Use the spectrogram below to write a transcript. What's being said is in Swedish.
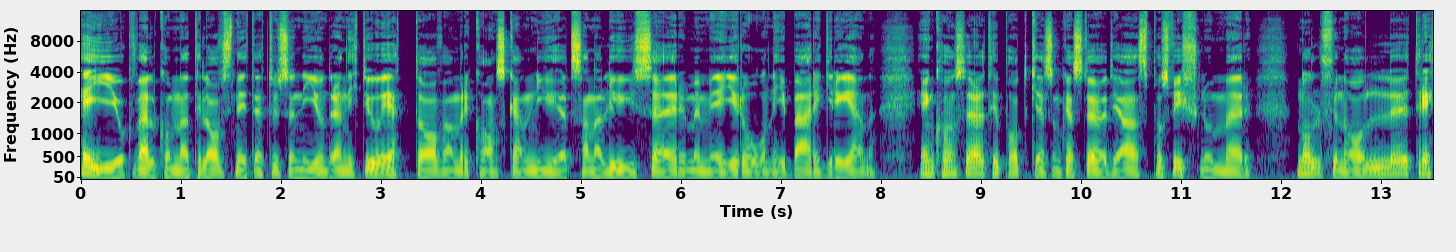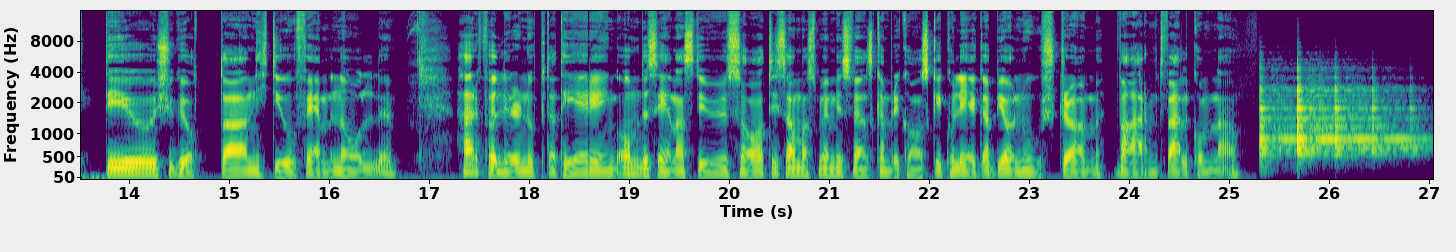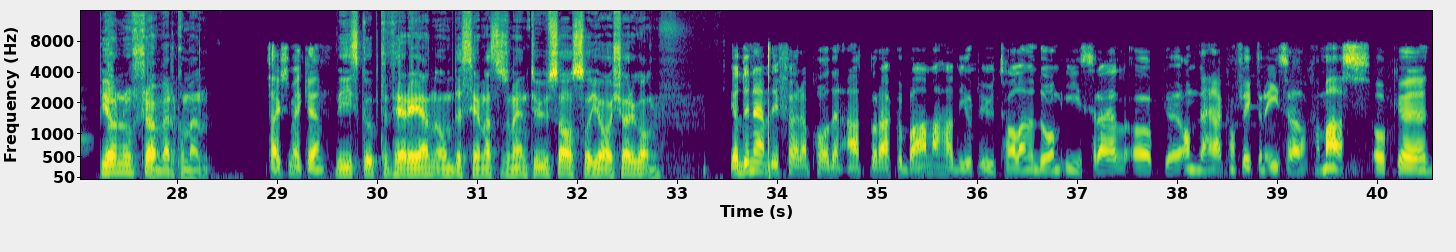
Hej och välkomna till avsnitt 1991 av amerikanska nyhetsanalyser med mig Ronny Berggren. En konservativ podcast som kan stödjas på swishnummer 070-30 28 95 0. Här följer en uppdatering om det senaste i USA tillsammans med min svensk-amerikanske kollega Björn Nordström. Varmt välkomna! Björn Nordström, välkommen! Tack så mycket. Vi ska uppdatera igen om det senaste som hänt i USA, så jag kör igång. Ja, du nämnde i förra podden att Barack Obama hade gjort uttalanden om Israel och eh, om den här konflikten Israel och Hamas. Och eh,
